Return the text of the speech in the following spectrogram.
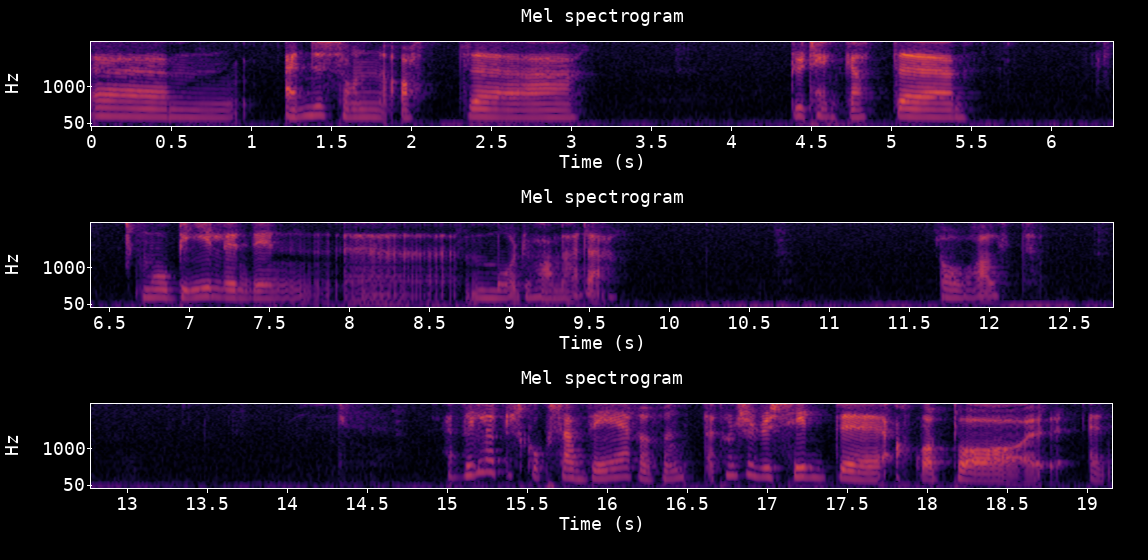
Um, er det sånn at uh, du tenker at uh, mobilen din uh, må du ha med deg overalt? Jeg vil at du skal observere rundt deg. Kanskje du sitter akkurat på en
